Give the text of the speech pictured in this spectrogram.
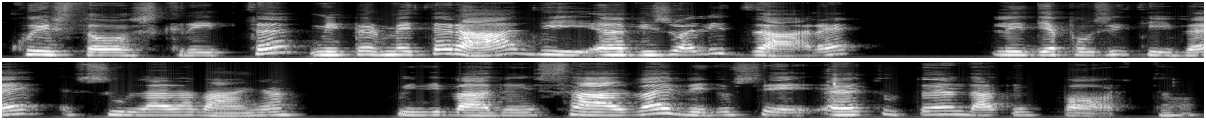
Questo script mi permetterà di uh, visualizzare le diapositive sulla lavagna. Quindi vado in salva e vedo se eh, tutto è andato in porto.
